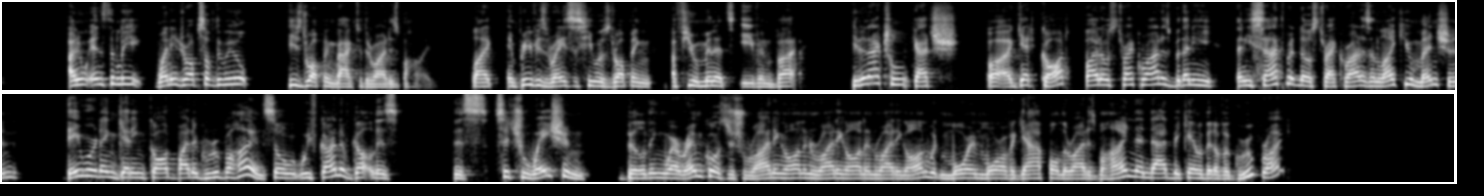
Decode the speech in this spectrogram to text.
I knew instantly when he drops off the wheel, he's dropping back to the riders behind. Like in previous races, he was dropping a few minutes even, but he didn't actually catch or uh, get caught by those track riders. But then he then he sat with those track riders, and like you mentioned, they were then getting caught by the group behind. So we've kind of got this this situation building where Remco is just riding on and riding on and riding on with more and more of a gap on the riders behind, and that became a bit of a group, right?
